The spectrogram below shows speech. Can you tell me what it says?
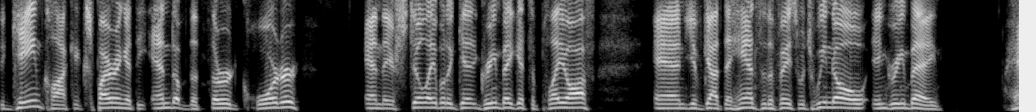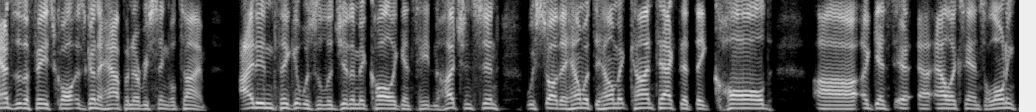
the game clock expiring at the end of the third quarter and they're still able to get green bay gets a playoff and you've got the hands of the face which we know in green bay hands of the face call is going to happen every single time. I didn't think it was a legitimate call against Aidan Hutchinson. We saw the helmet to helmet contact that they called uh, against uh, Alex Anzalone.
